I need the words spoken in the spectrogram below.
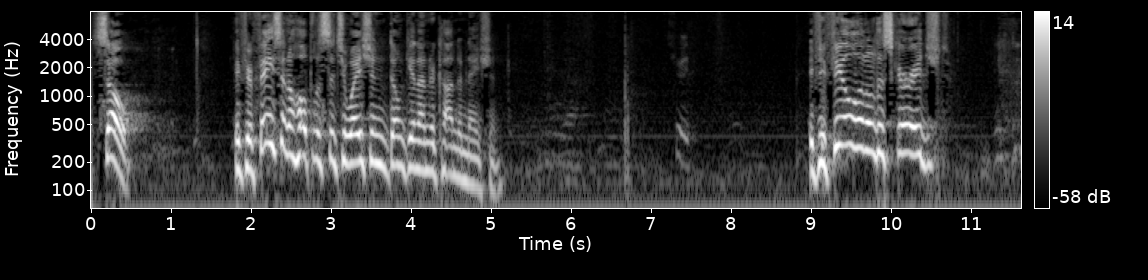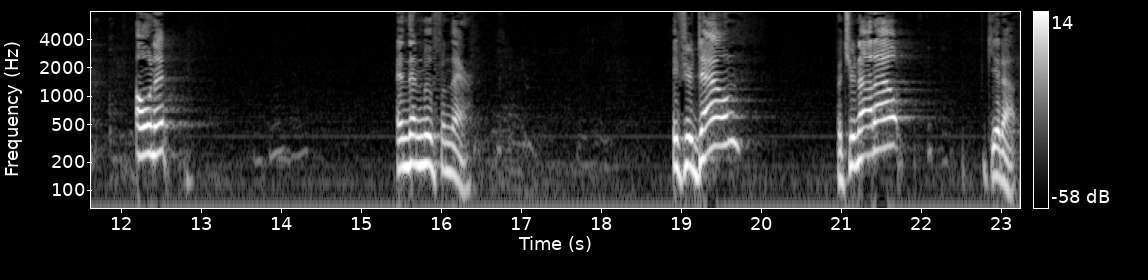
So, if you're facing a hopeless situation, don't get under condemnation. If you feel a little discouraged, own it and then move from there. If you're down, but you're not out, get up.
